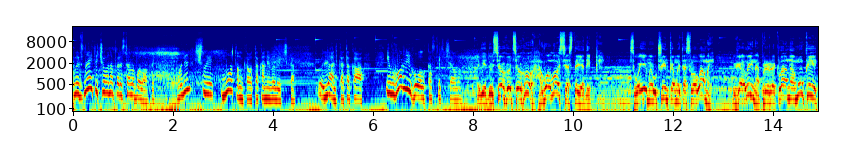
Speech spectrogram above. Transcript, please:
Ви знаєте, чого вона перестала балакати? Вони знайшли мотанка, така невеличка, лялька така, і в горлі голка стирчала. Від усього цього волосся стає дибки. Своїми учинками та словами Галина прирекла на муки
